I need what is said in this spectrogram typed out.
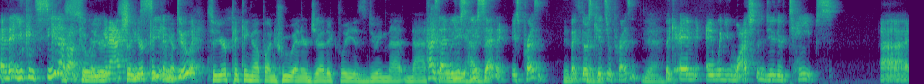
and that you can see that on So people. You can so actually you're see them up- do it. So you're picking up on who energetically is doing that naturally. Has that you, you said that- it? Is present. it's Like those present. kids are present. Yeah. like and and when you watch them do their tapes uh,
